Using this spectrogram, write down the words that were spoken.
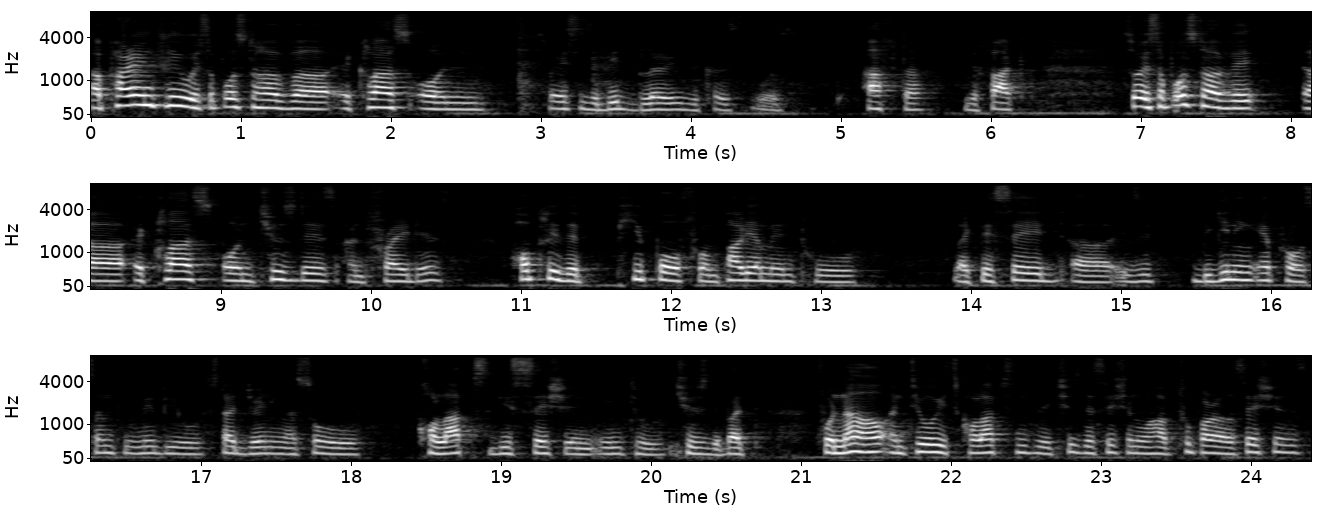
apparently we're supposed to have uh, a class on, sorry, this is a bit blurry because it was after the fact. So we're supposed to have a, uh, a class on Tuesdays and Fridays. Hopefully the people from parliament will, like they said, uh, is it beginning April or something, maybe you'll start joining us, so collapse this session into Tuesday. But for now, until it's collapsed into the Tuesday session, we'll have two parallel sessions.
